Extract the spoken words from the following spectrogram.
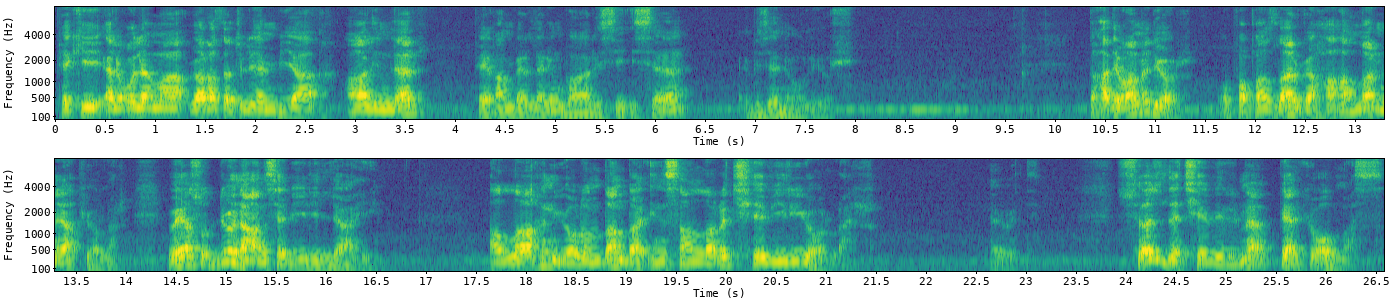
Peki el ulema verasetül enbiya alimler peygamberlerin varisi ise bize ne oluyor? Daha devam ediyor. O papazlar ve hahamlar ne yapıyorlar? Ve yasuddûne an sebilillahi. Allah'ın yolundan da insanları çeviriyorlar. Sözle çevirme belki olmaz.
